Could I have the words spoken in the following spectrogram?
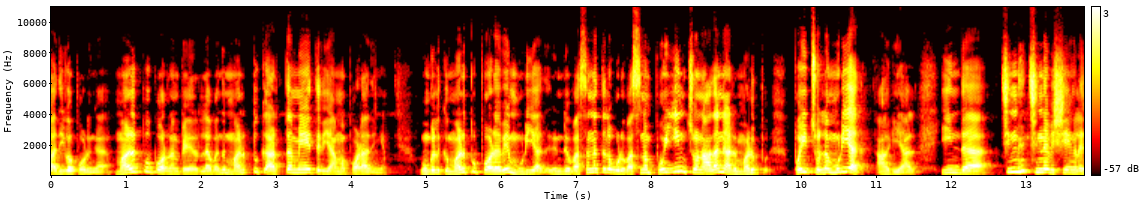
பதிவை போடுங்க. மறுப்பு போடுற பேரில் வந்து மறுப்புக்கு அர்த்தமே தெரியாமல் போடாதீங்க. உங்களுக்கு மறுப்பு போடவே முடியாது. ரெண்டு வசனத்தில் ஒரு வசனம் பொய்ன்னு சொன்னாதான் அது மறுப்பு பொய் சொல்ல முடியாது. ஆகையால் இந்த சின்ன சின்ன விஷயங்களை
